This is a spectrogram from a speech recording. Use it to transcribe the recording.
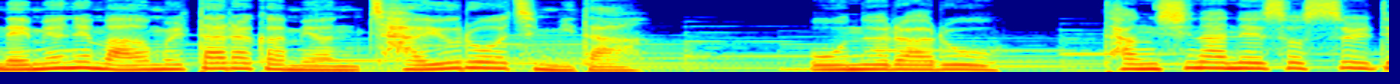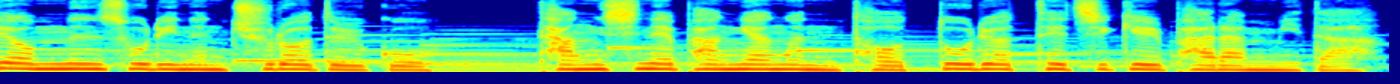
내면의 마음을 따라가면 자유로워집니다. 오늘 하루 당신 안에서 쓸데없는 소리는 줄어들고 당신의 방향은 더 또렷해지길 바랍니다.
